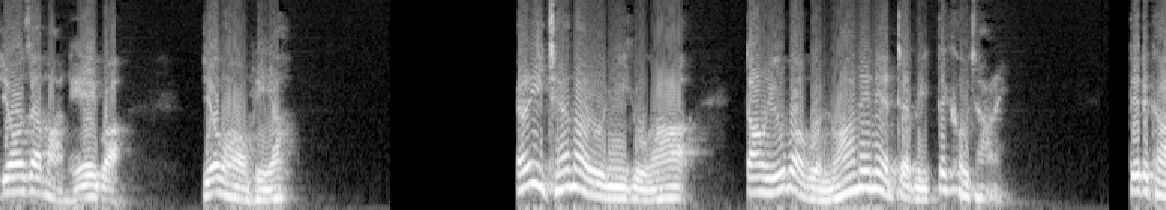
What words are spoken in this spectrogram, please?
ပြောစမ်းပါနဲ့ကွာပြောပါအောင်ဖေဟာအဲ့ဒီချမ်းသာတို့ညီကိုကတောင်ရိုးပေါ်ကိုနွားလေးနဲ့တက်ပြီးတက်ခုတ်ကြတယ်တစ်တခါ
